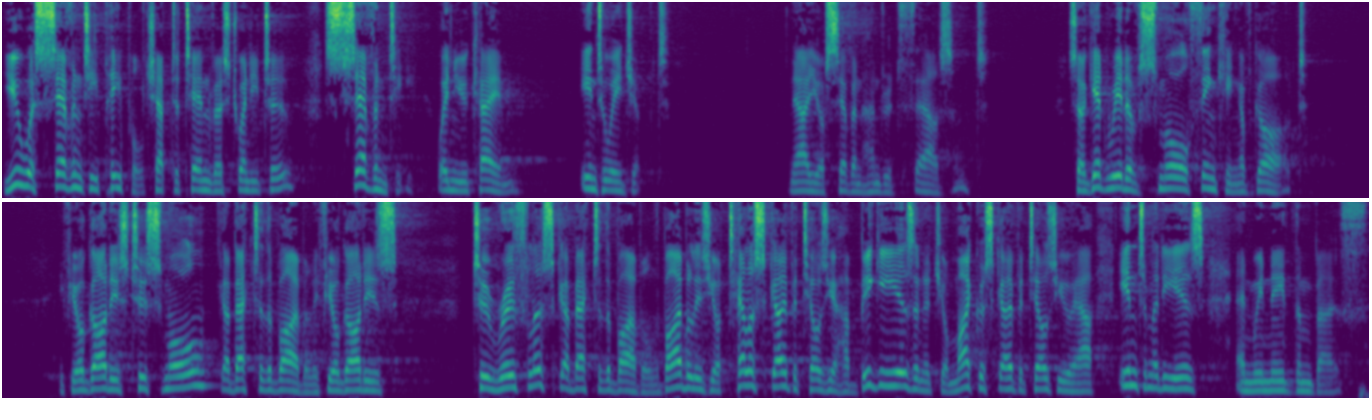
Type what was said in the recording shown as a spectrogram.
You were 70 people, chapter 10, verse 22. 70 when you came into Egypt. Now you're 700,000. So get rid of small thinking of God. If your God is too small, go back to the Bible. If your God is too ruthless, go back to the Bible. The Bible is your telescope. It tells you how big he is, and it's your microscope. It tells you how intimate he is, and we need them both.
